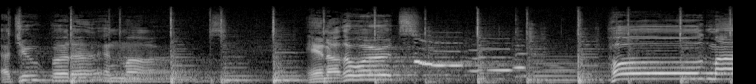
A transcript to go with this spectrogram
a Jupiter and Mars. In other words, hold my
